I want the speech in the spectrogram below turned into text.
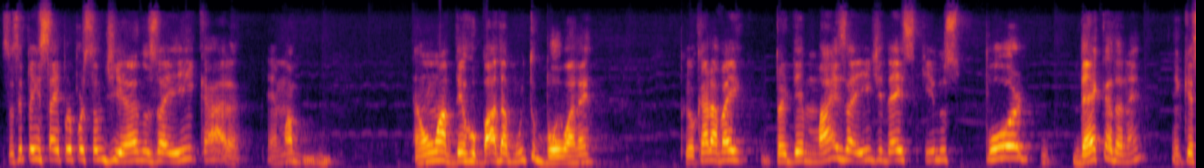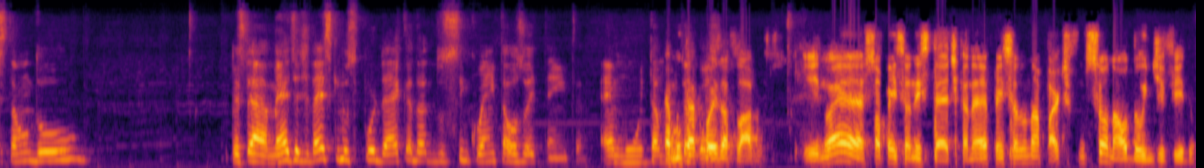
Se você pensar em proporção de anos aí, cara, é uma, é uma derrubada muito boa, né? Porque o cara vai perder mais aí de 10 quilos por década, né? Em questão do. A média de 10 quilos por década dos 50 aos 80. É muita, muita, É muita coisa, Flávio. E não é só pensando em estética, né? É pensando na parte funcional do indivíduo.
